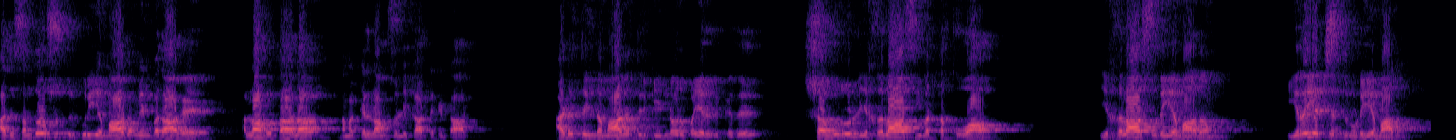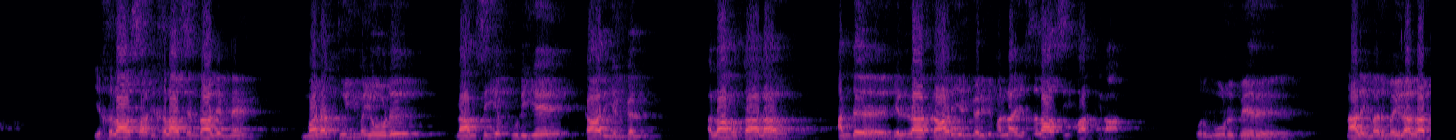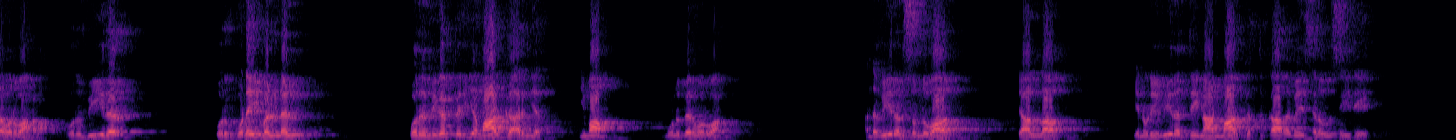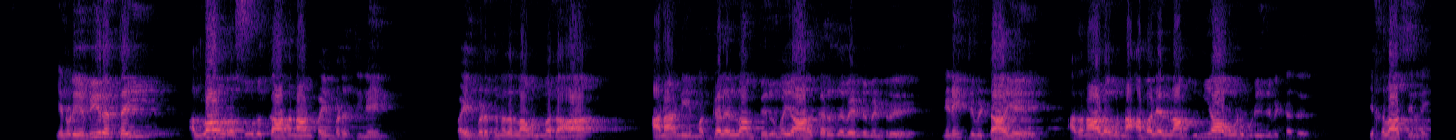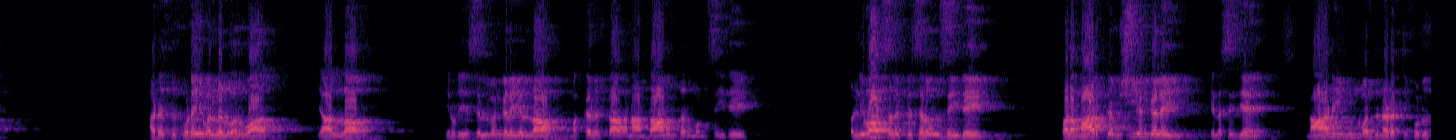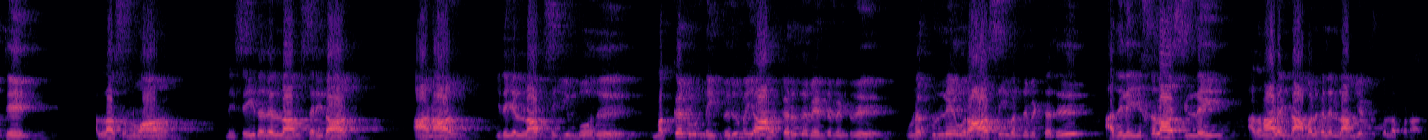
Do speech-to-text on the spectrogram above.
அது சந்தோஷத்திற்குரிய மாதம் என்பதாக அல்லாஹு தாலா நமக்கெல்லாம் சொல்லி காட்டுகின்றான். அடுத்து இந்த மாதத்திற்கு இன்னொரு பெயர் இருக்குது ஷஹுருல் இஹ்லாஸ் இவத்தக்குவா இஹ்லாசுடைய மாதம். இறையச்சத்தினுடைய மாதம். இஹ்லாசா இஹ்லாஸ் என்றால் என்ன? மன தூய்மையோடு நாம் செய்யக்கூடிய காரியங்கள். அல்லாஹு தாலா அந்த எல்லா காரியங்களிலும் அல்லாஹ் இஹ்லாஸை பார்க்கிறான். ஒரு மூணு பேர் நாளை மறுமையில் அல்லாட்ட வருவாங்களாம். ஒரு வீரர் ஒரு கொடைவள்ளல் ஒரு மிகப்பெரிய மார்க்க அறிஞர் இமாம். மூணு பேரும் வருவாங்க. அந்த வீரர் சொல்லுவார் யாழ்லா என்னுடைய வீரத்தை நான் மார்க்கத்துக்காகவே செலவு செய்தேன். என்னுடைய வீரத்தை அல்லாஹ் ரசூலுக்காக நான் பயன்படுத்தினேன். பயன்படுத்தினதெல்லாம் உண்மைதான் ஆனால் நீ மக்கள் எல்லாம் பெருமையாக கருத வேண்டும் என்று நினைத்து விட்டாயே அதனால உன் அமல் எல்லாம் துனியாவோடு முடிந்து விட்டது. இஹ்லாஸ் இல்லை. அடுத்து கொடைவள்ளல் வருவார். யாழ்லா என்னுடைய செல்வங்களை எல்லாம் மக்களுக்காக நான் தானம் தர்மம் செய்தேன். பள்ளிவாசலுக்கு செலவு செய்தேன். பல மார்க்க விஷயங்களை என்ன செஞ்சேன்? நானே முன் வந்து நடத்தி கொடுத்தேன். அல்லாஹ் சொல்லுவான் நீ செய்ததெல்லாம் சரிதான். ஆனால் இதையெல்லாம் செய்யும் போது மக்கள் உன்னை பெருமையாக கருத வேண்டும் என்று உனக்குள்ளே ஒரு ஆசை வந்துவிட்டது அதிலே இஹ்லாஸ் இல்லை. அதனால் இந்த அமல்கள் எல்லாம் ஏற்றுக்கொள்ளப்படாது.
